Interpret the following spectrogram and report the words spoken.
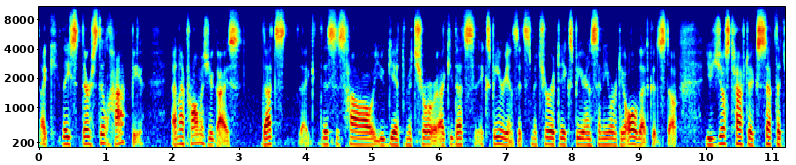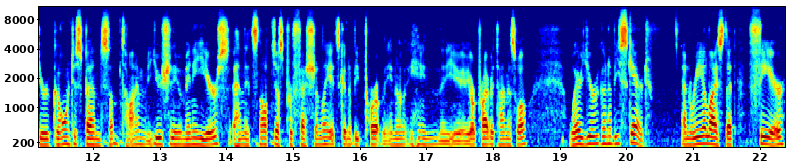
like they they're still happy. And I promise you guys, that's like this is how you get mature like that's experience. It's maturity experience seniority all that good stuff. You just have to accept that you're going to spend some time usually many years and it's not just professionally it's going to be part you know in your private time as well where you're going to be scared and realize that fear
